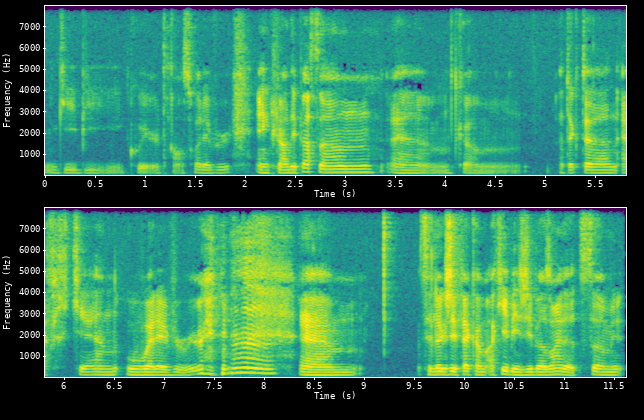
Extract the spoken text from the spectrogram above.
gay, bi, queer, trans, whatever, incluant des personnes euh, comme autochtones, africaines ou whatever. Mhm. Euh, c'est là que j'ai fait comme, ok, ben j'ai besoin de ça, mais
